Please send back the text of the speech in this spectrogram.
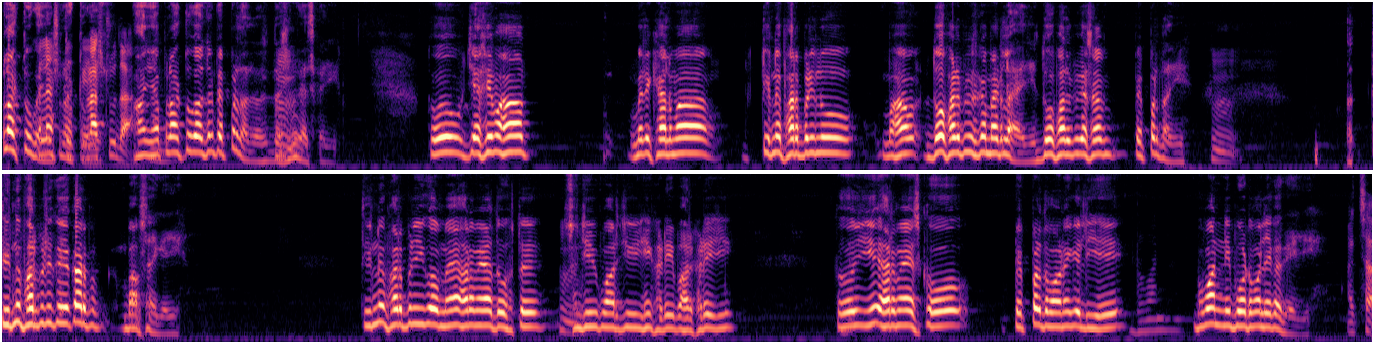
ਪਲੱਸ 2 ਦਾ ਪਲੱਸ 2 ਦਾ ਹਾਂ ਜੀ। ਪਲੱਸ 2 ਦਾ ਉਸ ਦਿਨ ਪੇਪਰ ਦਾ 10ਵੀਂ ਦਾ ਇਸ ਦਾ ਜੀ। तो जैसे वहाँ मेरे ख्याल में तीन फरवरी को वहाँ दो फरवरी उसका मेडल आया जी दो फरवरी का सब पेपर था जी तीन फरवरी को ये घर वापस आ गया जी तीन फरवरी को मैं हर मेरा दोस्त संजीव कुमार जी यहीं खड़े बाहर खड़े जी तो ये हर मैं इसको पेपर दबाने के लिए भवानी भवानी बोर्ड में लेकर गए जी ਅੱਛਾ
